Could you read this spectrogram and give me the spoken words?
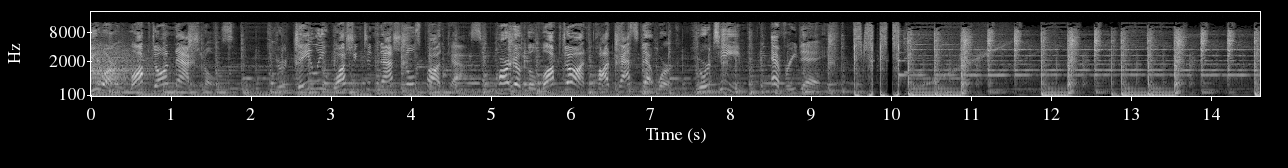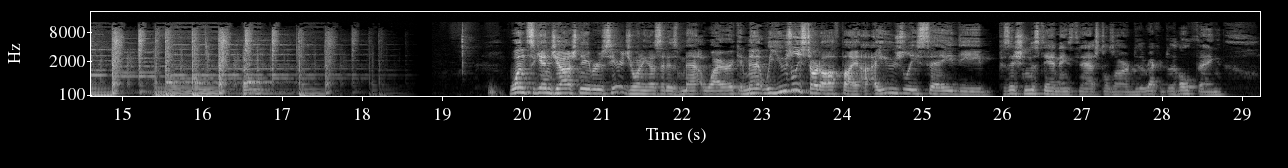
You are Locked On Nationals, your daily Washington Nationals podcast, part of the Locked On Podcast Network, your team every day. Once again, Josh Neighbors here. Joining us it is Matt Weyrich. And Matt, we usually start off by I usually say the position the standings the Nationals are, the record, the whole thing.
